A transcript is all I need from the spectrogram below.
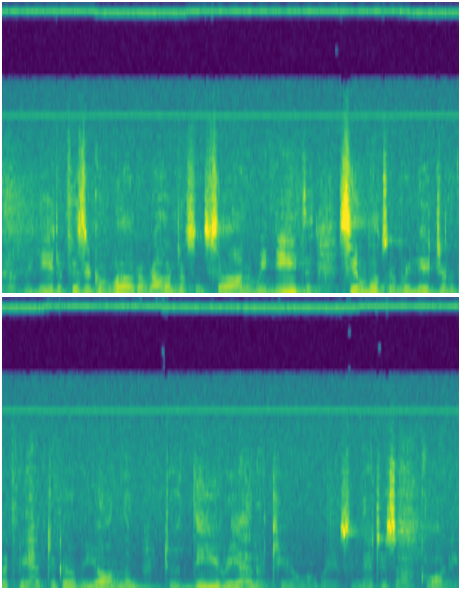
Uh, we need a physical world around us and so on. We need symbols of religion, but we have to go beyond them to the reality always, and that is our calling.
